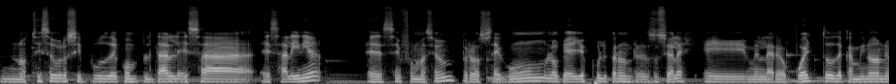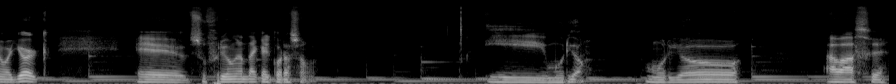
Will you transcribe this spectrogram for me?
no estoy seguro si pude completar esa, esa línea, esa información, pero según lo que ellos publicaron en redes sociales, en el aeropuerto de camino a Nueva York, eh, sufrió un ataque al corazón y murió. Murió a base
